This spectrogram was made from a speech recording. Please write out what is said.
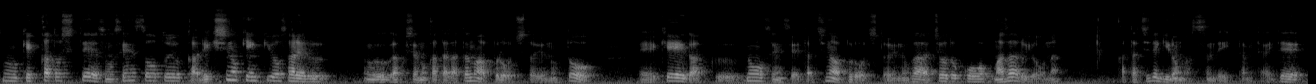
その結果としてその戦争というか歴史の研究をされる学者の方々のアプローチというのと、え経営学の先生たちのアプローチというのがちょうどこう混ざるような形で議論が進んでいったみたいで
